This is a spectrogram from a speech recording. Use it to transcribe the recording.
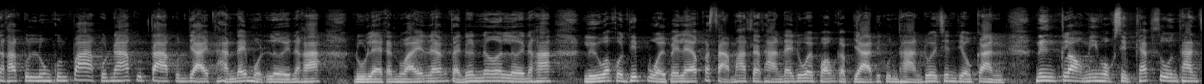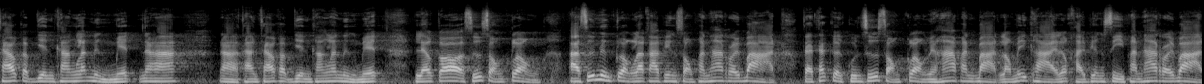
นะคะ คุณลุงคุณป้าคุณน้าคุณตาคุณยายทานได้หมดเลยนะคะ ดูแลกันไว้ตั้งแต่เนิ่นๆเลยนะคะ หรือว่าคนที่ป่วยไปแล้วก็สามารถจะทานได้ด้วยพร้อมกับยาที่คุณทานด้วยเช่นเดียวกัน 1 กล่องมี 60 แคปซูลทานเช้ากับเย็นครั้งละ 1 เม็ดนะคะทานเช้ากับเย็นครั้งละ 1 เม็ดแล้วก็ซื้อ 2 กล่องอซื้อ 1 กล่องราคาเพียง 2,500 บาท แต่ถ้าเกิดคุณซื้อ 2 กล่องเนี่ย5,000 บาท เราไม่ขายเราขายเพียง 4,500 บาท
